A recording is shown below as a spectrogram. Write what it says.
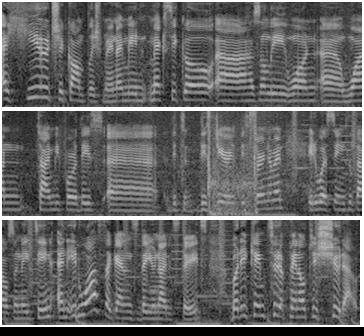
a huge accomplishment. I mean, Mexico uh, has only won uh, one time before this, uh, this year, this tournament. It was in 2018, and it was against the United States, but it came to the penalty shootout.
